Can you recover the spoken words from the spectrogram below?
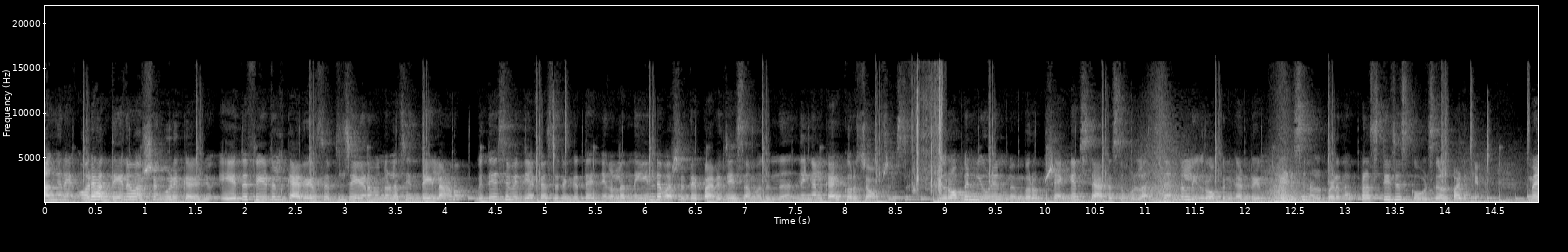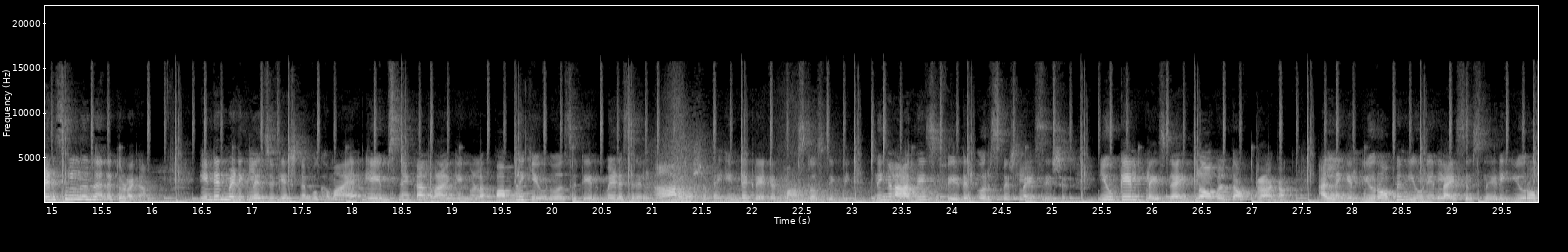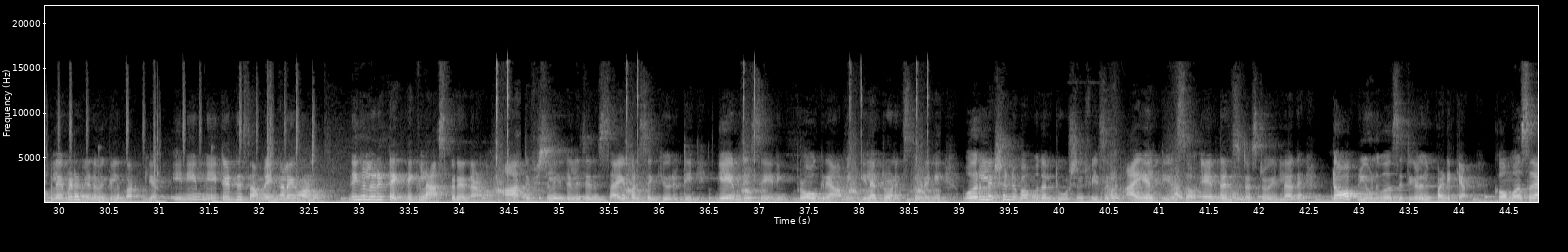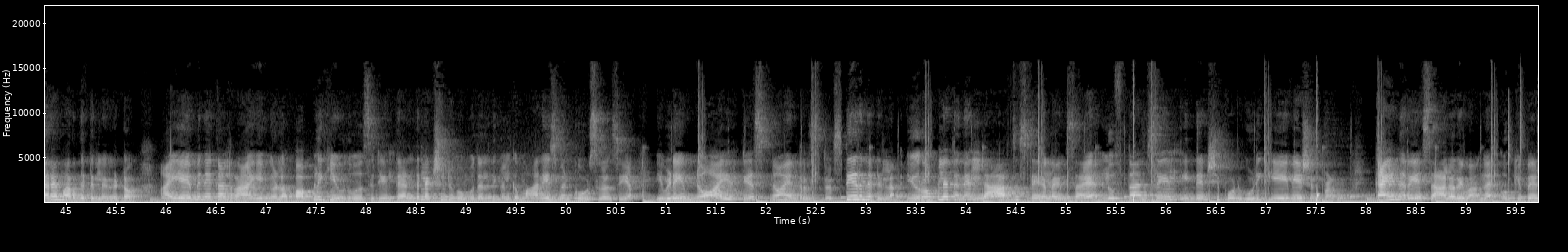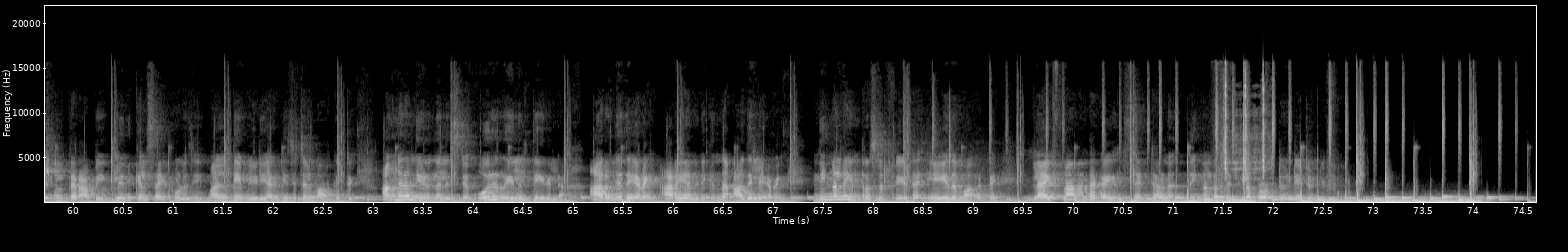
അങ്ങനെ ഒരു അധ്യയന വർഷം കൂടി കഴിഞ്ഞു. ഏത് ഫീൽഡിൽ കരിയർ സെറ്റിൽ ചെയ്യണമെന്നുള്ള ചിന്തയിലാണോ? വിദേശ വിദ്യാഭ്യാസ രംഗത്തെ ഞങ്ങളുടെ നീണ്ട വർഷത്തെ പരിചയ സമ്മതിന്ന് നിങ്ങൾക്കായി കുറച്ച് ഓപ്ഷൻസ് യൂറോപ്യൻ യൂണിയൻ മെമ്പറും ഷെങ്കൻ സ്റ്റാറ്റസുമുള്ള സെൻട്രൽ യൂറോപ്യൻ കൺട്രിയിൽ മെഡിസിൻ ഉൾപ്പെടുന്ന പ്രസ്റ്റീജിയസ് കോഴ്സുകൾ പഠിക്കാം. മെഡിസിനിൽ നിന്ന് തന്നെ തുടങ്ങാം. ഇന്ത്യൻ മെഡിക്കൽ എഡ്യൂക്കേഷന്റെ മുഖമായ എയിംസിനേക്കാൾ റാങ്കിംഗ് ഉള്ള പബ്ലിക് യൂണിവേഴ്സിറ്റിയിൽ മെഡിസിനിൽ ആറ് വർഷത്തെ ഇന്റഗ്രേറ്റഡ് മാസ്റ്റേഴ്സ് ഡിഗ്രി നിങ്ങൾ ആഗ്രഹിച്ച ഫീൽഡിൽ ഒരു സ്പെഷ്യലൈസേഷൻ യു കെയിൽ പ്ലേസ്ഡ് ആയി ഗ്ലോബൽ ഡോക്ടർ ആകാം. അല്ലെങ്കിൽ യൂറോപ്യൻ യൂണിയൻ ലൈസൻസ് നേടി യൂറോപ്പിൽ എവിടെ വേണമെങ്കിലും വർക്ക് ചെയ്യാം. ഇനിയും നീറ്റ് സമയം കളയുവാണോ? നിങ്ങൾ ഒരു ടെക്നിക്കൽ ആസ്പിറന്റ് ആണോ? Artificial intelligence cyber security game designing programming electronics തുടങ്ങി ഒരു ലക്ഷം രൂപ മുതൽ ട്യൂഷൻ ഫീസിൽ ഐ എൽ ടി എസോ എൻട്രൻസ് ടെസ്റ്റോ ഇല്ലാതെ ടോപ്പ് യൂണിവേഴ്സിറ്റികളിൽ പഠിക്കാം. കൊമേഴ്സുകാരെ മറന്നിട്ടില്ല കേട്ടോ. ഐ എമ്മിനേക്കാൾ റാങ്കിംഗ് ഉള്ള പബ്ലിക് യൂണിവേഴ്സിറ്റിയിൽ രണ്ട് ലക്ഷം രൂപ മുതൽ നിങ്ങൾക്ക് മാനേജ്മെന്റ് കോഴ്സുകൾ ചെയ്യാം. ഇവിടെയും no I T S no entrance test തീർന്നിട്ടില്ല. യൂറോപ്പിലെ തന്നെ ലാർജസ്റ്റ് എയർലൈൻസ് ആയ ലുഫ്താൻസയിൽ ഇന്റേൺഷിപ്പോട് കൂടി ഏവിയേഷൻ പഠനം. കൈ നിറയെ സാലറി വാങ്ങാൻ occupational therapy clinical psychology multimedia digital marketing അങ്ങനെ നീളുന്ന ലിസ്റ്റ് ഒരു റീലിൽ തീരില്ല. അറിഞ്ഞതേറെ അറിയാനിരിക്കുന്ന അതിലേറെ. നിങ്ങളുടെ ഇൻട്രസ്റ്റഡ് ഫീൽഡ് ഏതുമാകട്ടെ? ലൈഫ് പ്ലാനറിന്റെ കയ്യിൽ സെറ്റാണ് നിങ്ങളുടെ സെറ്റിൽ അബ്രോഡ് ട്വന്റി ട്വന്റി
